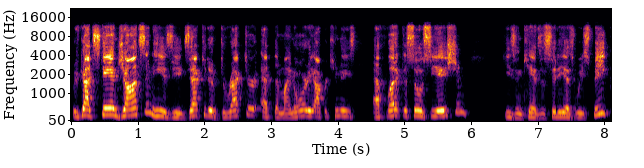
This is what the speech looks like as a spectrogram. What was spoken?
we've got Stan Johnson. He is the executive director at the Minority Opportunities Athletic Association. He's in Kansas City as we speak.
